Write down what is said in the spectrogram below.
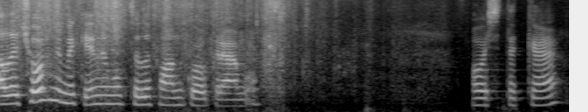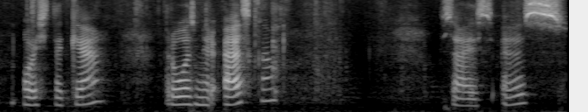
Але чорний ми кинемо в целефанку окремо. Ось таке, ось таке. Розмір S. Size S.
